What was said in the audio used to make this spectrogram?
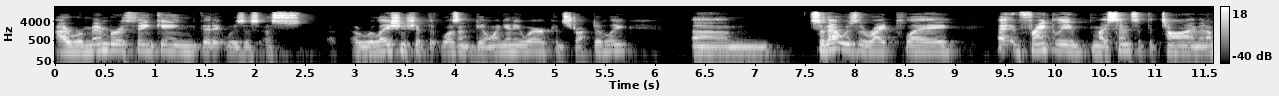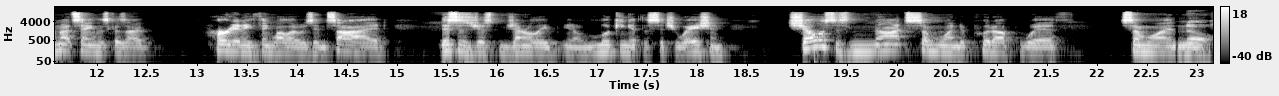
I remember thinking that it was a, a, a, relationship that wasn't going anywhere constructively. Um, so that was the right play. Uh, frankly, my sense at the time, and I'm not saying this because I heard anything while I was inside. This is just generally, you know, looking at the situation. Schellas is not someone to put up with someone no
